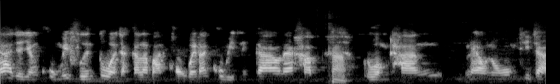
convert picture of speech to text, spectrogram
น่าจะยังคงไม่ฟื้นตัวจากการระบาดของไวรัสโควิด -19 นะครับครับ รวมทั้งแนวโน้มที่จะ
